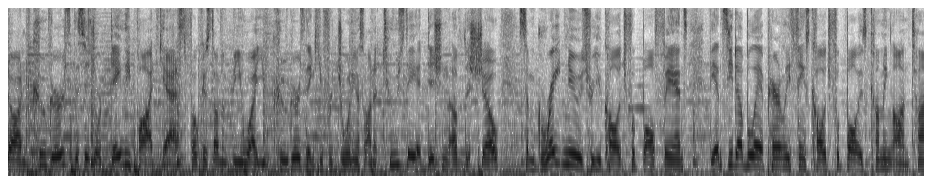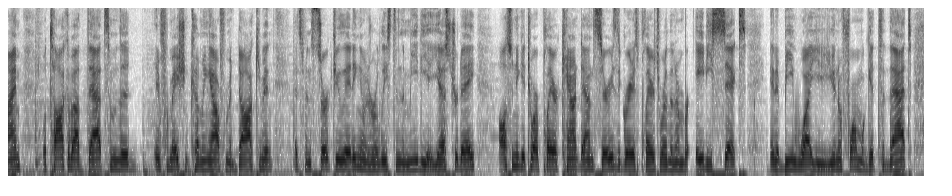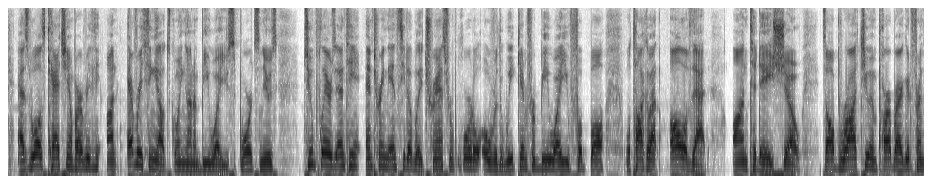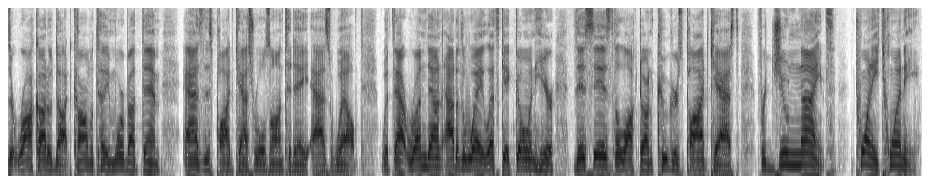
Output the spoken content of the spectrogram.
Locked On Cougars. This is your daily podcast focused on the BYU Cougars. Thank you for joining us on a Tuesday edition of the show. Some great news for you college football fans. The NCAA apparently thinks college football is coming on time. We'll talk about that, some of the information coming out from a document that's been circulating and was released in the media yesterday. Also, need to get to our player countdown series. The greatest players wear the number 86 in a BYU uniform. We'll get to that, as well as catching up everything, on everything else going on in BYU sports news. Two players ent- entering the NCAA transfer portal over the weekend for BYU football. We'll talk about all of that on today's show. It's all brought to you in part by our good friends at rockauto.com. We'll tell you more about them as this podcast rolls on today as well. With that rundown out of the way, let's get going here. This is the Locked On Cougars podcast for June 9th, 2020.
